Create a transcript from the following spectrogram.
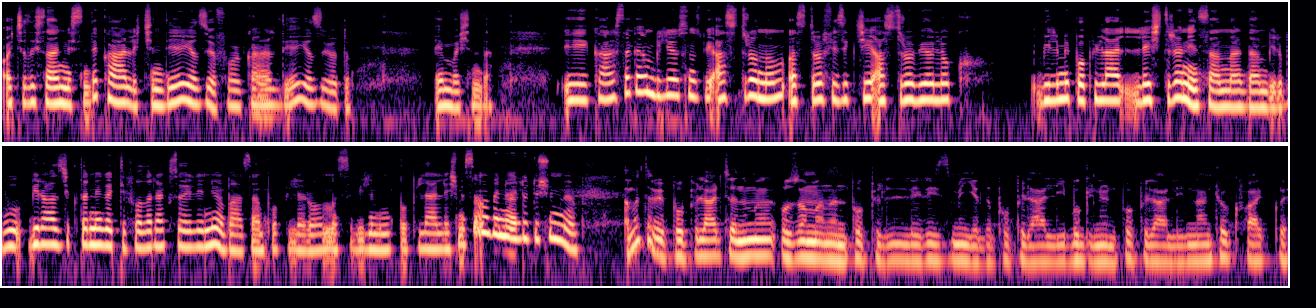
açılış sahnesinde Carl için diye yazıyor, For Carl Evet. diye yazıyordu en başında. E, Carl Sagan biliyorsunuz bir astronom, astrofizikçi, astrobiyolog, bilimi popülerleştiren insanlardan biri. Bu birazcık da negatif olarak söyleniyor bazen popüler olması, bilimin popülerleşmesi ama ben öyle düşünmüyorum. Ama tabii popüler tanımı o zamanın popülerizmi ya da popülerliği bugünün popülerliğinden çok farklı.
